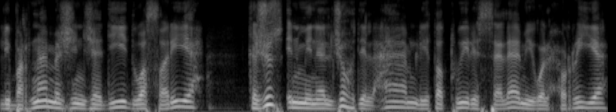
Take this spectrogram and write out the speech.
لبرنامج جديد وصريح كجزء من الجهد العام لتطوير السلام والحرية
